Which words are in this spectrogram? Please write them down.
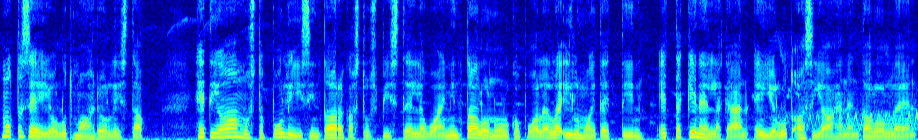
Mutta se ei ollut mahdollista. Heti aamusta poliisin tarkastuspisteelle Winin talon ulkopuolella ilmoitettiin, että kenelläkään ei ollut asiaa hänen talolleen.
